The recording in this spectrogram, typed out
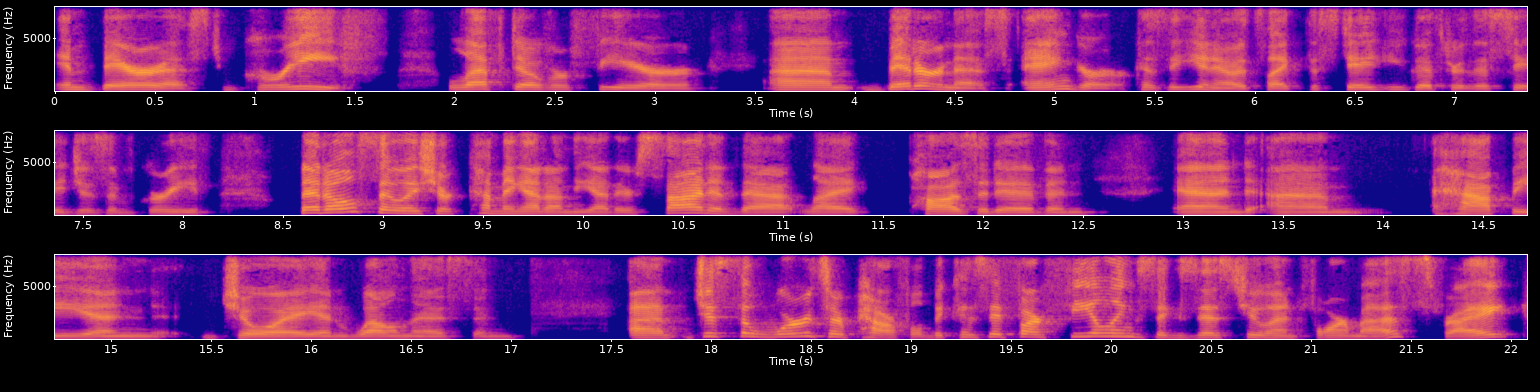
embarrassed, grief, leftover fear, um, bitterness, anger, because you know it's like the stage you go through the stages of grief. But also, as you're coming out on the other side of that, like positive and and um, happy and joy and wellness and um, just the words are powerful because if our feelings exist to inform us, right?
